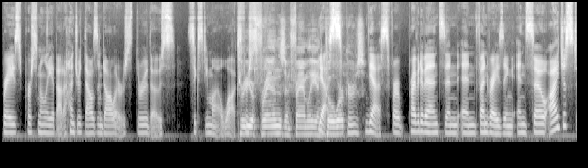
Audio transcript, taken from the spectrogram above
raised personally about $100,000 through those 60 mile walks. Through for your friends and family and Yes. coworkers? Yes, for private events and, and fundraising. And so I just,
